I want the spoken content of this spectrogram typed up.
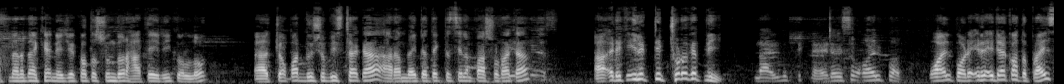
আপনারা দেখেন এই যে কত সুন্দর হাতে এডি করল। চপার দুশো বিশ টাকা আর আমরা এটা দেখতেছিলাম পাঁচশো টাকা। এটা কি ইলেকট্রিক ছোট কেতলি না ইলেকট্রিক না এটা হচ্ছে অয়েল পট অয়েল পড়ে এটা কত প্রাইস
